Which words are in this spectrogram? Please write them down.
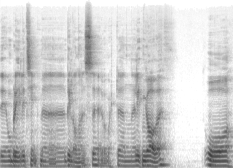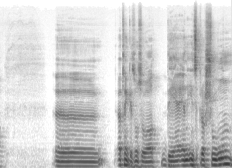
Det å bli litt kjent med bildene hans har jo vært en liten gave. Og jeg tenker som så at det er en inspirasjon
